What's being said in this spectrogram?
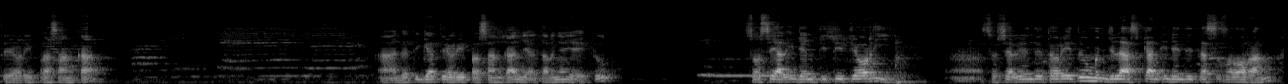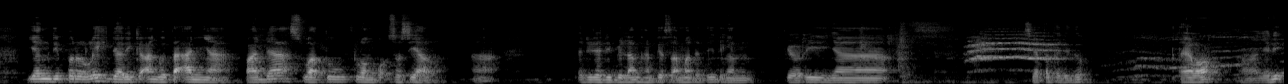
Teori prasangka. Nah, ada tiga teori prasangka di antaranya yaitu social identity theory. Nah, social identity theory itu menjelaskan identitas seseorang yang diperoleh dari keanggotaannya pada suatu kelompok sosial. Nah, tadi sudah dibilang hampir sama tadi dengan teorinya siapa tadi itu? Taylor. Nah, jadi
